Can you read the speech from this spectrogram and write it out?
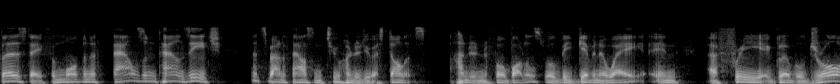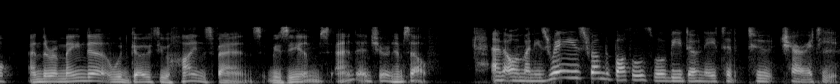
Thursday for more than a thousand pounds each. That's about 1,200 US dollars. 104 bottles will be given away in a free global draw, and the remainder would go to Heinz fans, museums, and Ed Sheeran himself. And all monies raised from the bottles will be donated to charity.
